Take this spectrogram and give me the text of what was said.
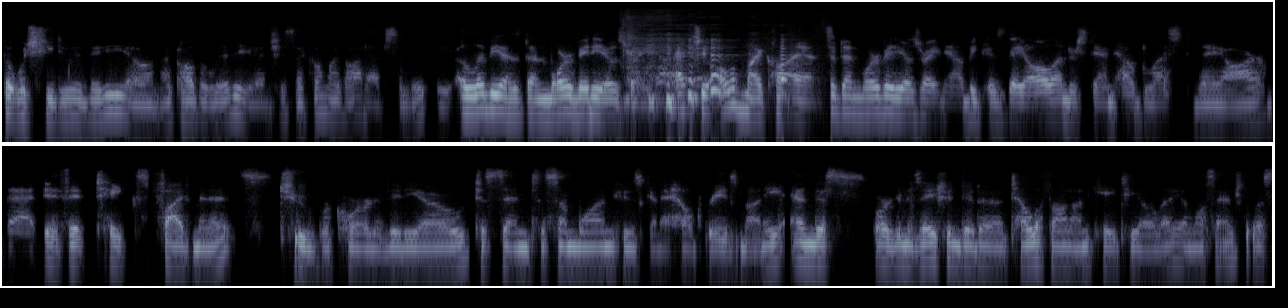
but would she do a video? And I called Olivia and she's like, Oh my God, absolutely. Olivia has done more videos right now. Actually, all of my clients have done more videos right now because they all understand how blessed they are that if it takes five minutes to record a video to send to someone who's going to help raise money, and this organization did a telethon on KTLA in Los Angeles,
